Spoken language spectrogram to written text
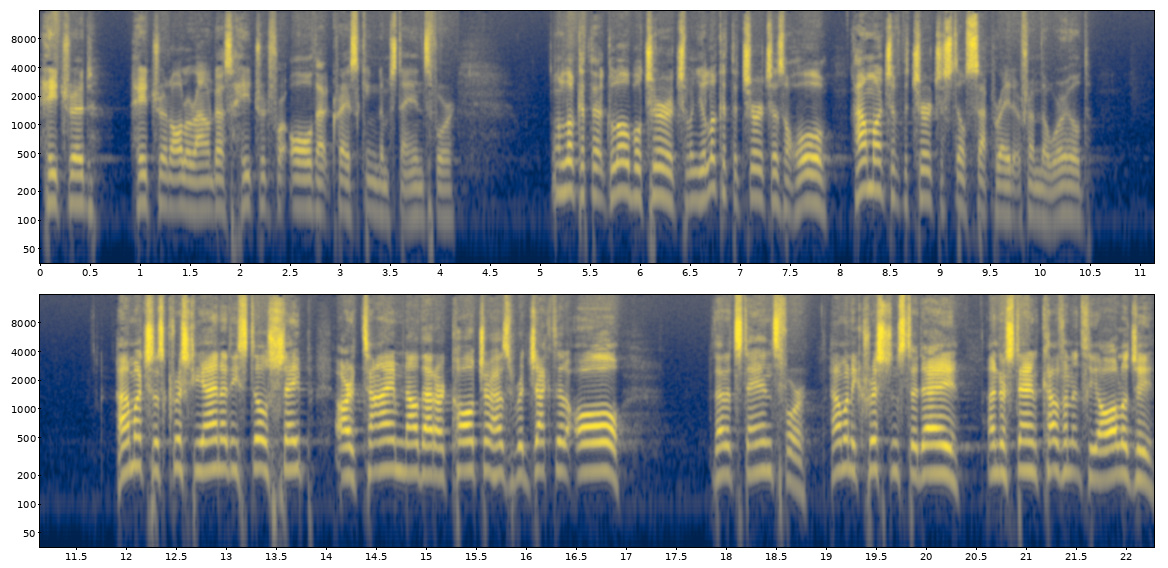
Hatred, hatred all around us, hatred for all that Christ's kingdom stands for. And look at the global church. When you look at the church as a whole, how much of the church is still separated from the world? How much does Christianity still shape our time now that our culture has rejected all that it stands for? How many Christians today understand covenant theology?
